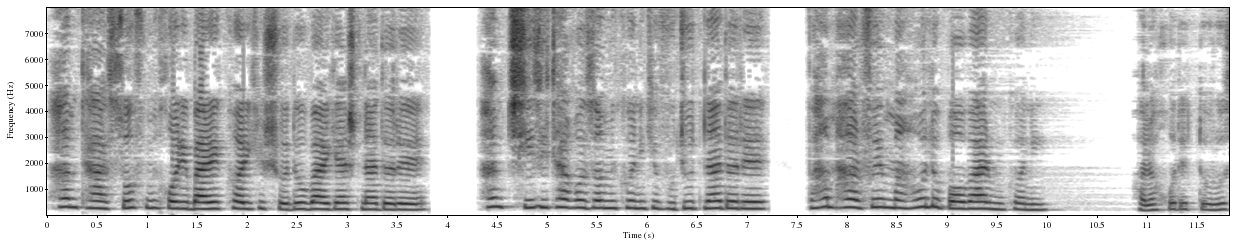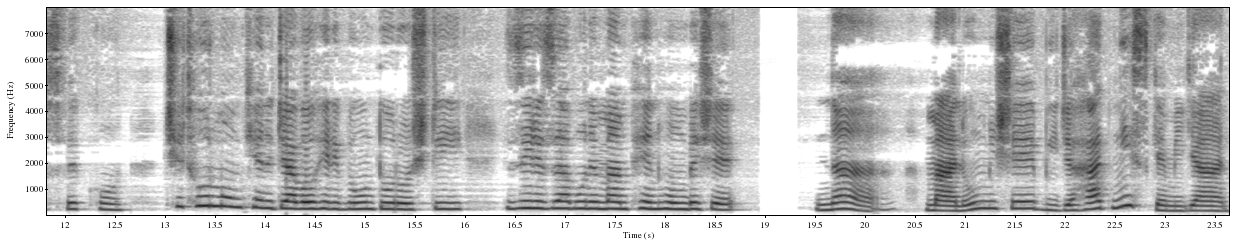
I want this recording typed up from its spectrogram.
هم تأسف می‌خوری برای کاری که شده و برگشت نداره. هم چیزی تقاضا می‌کنی که وجود نداره و هم حرفای محال و باور می‌کنی. حالا خودت درست فکر کن. چطور ممکنه جواهری به اون درشتی زیر زبون من پنهون بشه؟ نه معلوم میشه بی جهت نیست که میگن.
